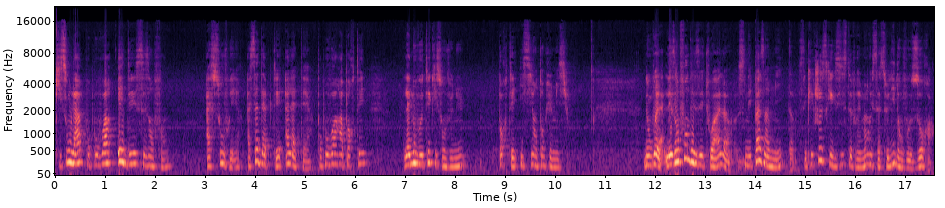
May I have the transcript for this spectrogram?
qui sont là pour pouvoir aider ces enfants à s'ouvrir, à s'adapter à la Terre, pour pouvoir apporter la nouveauté qu'ils sont venus porter ici en tant que mission. Donc voilà, les enfants des étoiles, ce n'est pas un mythe, c'est quelque chose qui existe vraiment et ça se lit dans vos auras.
